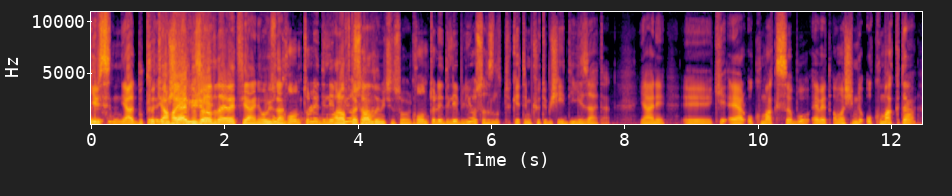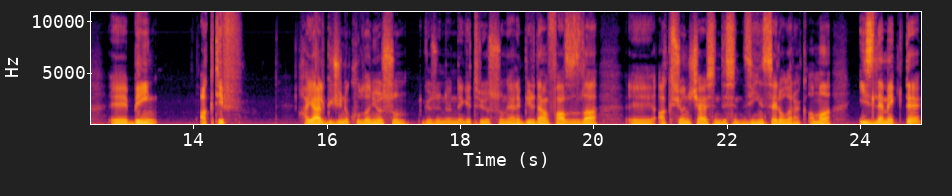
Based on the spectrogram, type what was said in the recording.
Girsin ya bu kötü ya bir şey hayal değil gücü ki. adına evet yani o yüzden bu kontrol arafta edilebiliyorsa kaldığım için sordum. kontrol edilebiliyorsa hızlı tüketim kötü bir şey değil zaten. Yani e, ki eğer okumaksa bu evet ama şimdi okumakta e, beyin aktif. Hayal gücünü kullanıyorsun, gözünün önüne getiriyorsun. Yani birden fazla e, aksiyon içerisindesin zihinsel olarak ama izlemekte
